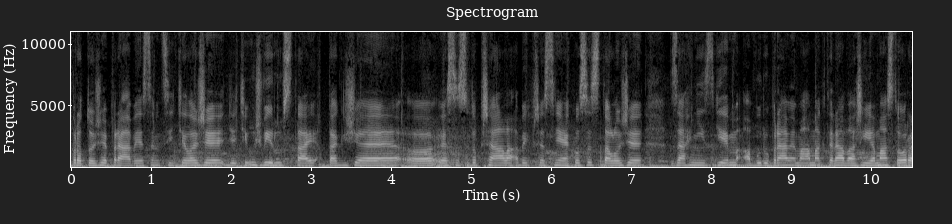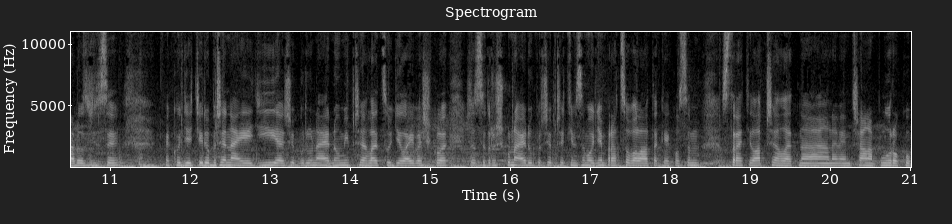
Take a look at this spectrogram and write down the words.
protože právě jsem cítila, že děti už vyrůstají, takže uh, já jsem si to přála, abych přesně jako se stalo, že zahnízdím a budu právě máma, která vaří a má z toho radost, že si jako děti dobře najedí a že budu najednou mít přehled, co dělají ve škole, že se trošku najedu, protože předtím jsem hodně pracovala, tak jako jsem ztratila přehled na, nevím, třeba na půl roku.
